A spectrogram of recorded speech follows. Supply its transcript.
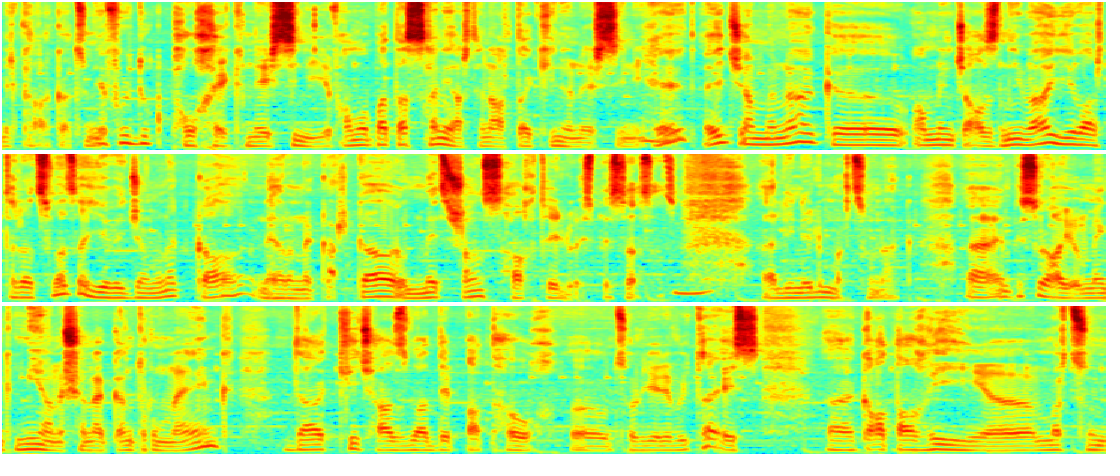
մեր քաղաքացուն։ Երբ որ դուք փոխեք ներսինի եւ համապատասխանի արդեն արտաքինը ներսինի հետ, այդ ժամանակ ամեն ինչ ազնիվ է եւ արդարացված է եւ այդ ժամանակ կա հեռանկար, կա մեծ շանս հաղթելու, այսպես ասած, լինելու մրցունակ։ Այնպես որ այո, մենք միանշանակ ընտրում ենք, դա քիչ հազվադեպ պատահող ոնց որ երևույթ է, այս կատաղի մրցուն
